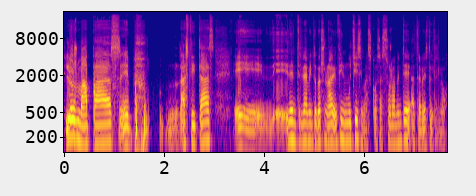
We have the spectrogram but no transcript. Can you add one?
los mapas, eh, las citas, eh, el entrenamiento personal, en fin, muchísimas cosas, solamente a través del reloj.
